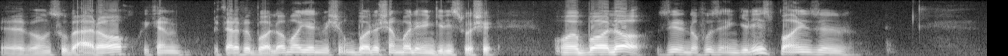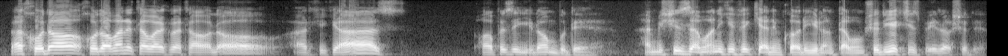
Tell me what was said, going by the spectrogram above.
به اون سو به عراق یکم به طرف بالا مایل میشه. اون بالاش هم مال انگلیس باشه. بالا زیر نفوذ انگلیس پایین زیر و خدا خداوند تبارک و تعالی هر کی که هست حافظ ایران بوده. همیشه زمانی که فکر کردیم کار ایران تمام شده یک چیز پیدا شده.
